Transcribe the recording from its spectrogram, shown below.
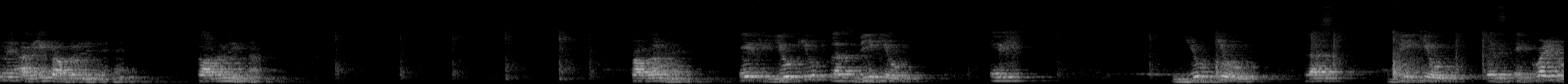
में अगली प्रॉब्लम लेते हैं प्रॉब्लम लिखना प्रॉब्लम है if u q plus b q if u q plus b q is equal to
